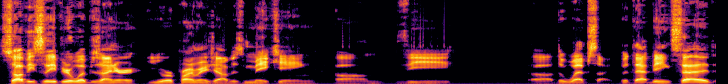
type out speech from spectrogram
so obviously, if you're a web designer, your primary job is making um, the uh, the website. But that being said,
